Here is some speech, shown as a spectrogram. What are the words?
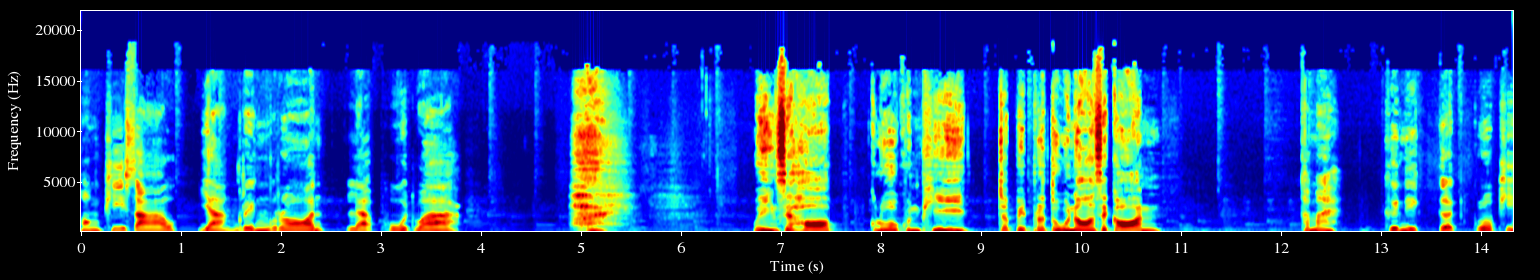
ห้องพี่สาวอย่างเร่งร้อนและพูดว่า วิ่งเสียหอบ กลัวคุณพี่จะปิดประตูนอนเสียก่อน ทำไม คืนนี้เกิดกลัวผี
